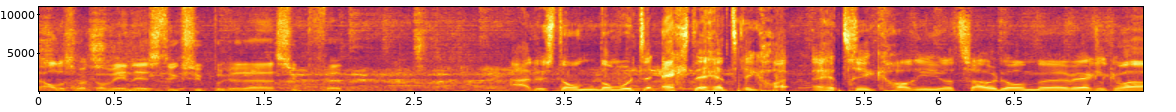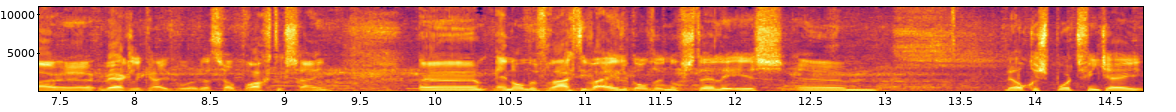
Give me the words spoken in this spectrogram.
alles wat kan winnen is natuurlijk super, super vet. Ja, dus dan, dan wordt de echte hattrick, Ha- hattrick Harry, dat zou dan werkelijk waar, werkelijkheid worden. Dat zou prachtig zijn. Ehm, en dan de vraag die we eigenlijk altijd nog stellen is... ehm, welke sport vind jij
